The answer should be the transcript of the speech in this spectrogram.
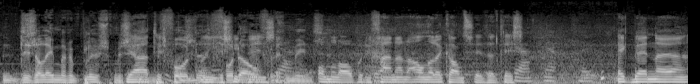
het is alleen maar een plus misschien Ja, het is voor de, je voor ziet de mensen overige mensen. omlopen, die gaan aan de andere kant zitten. Het is, Ja, ja, ik ben, eh,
